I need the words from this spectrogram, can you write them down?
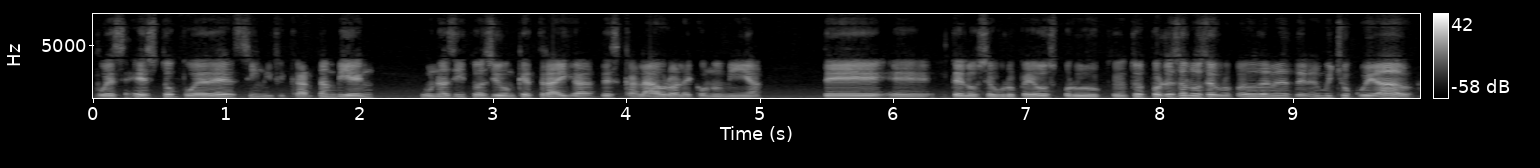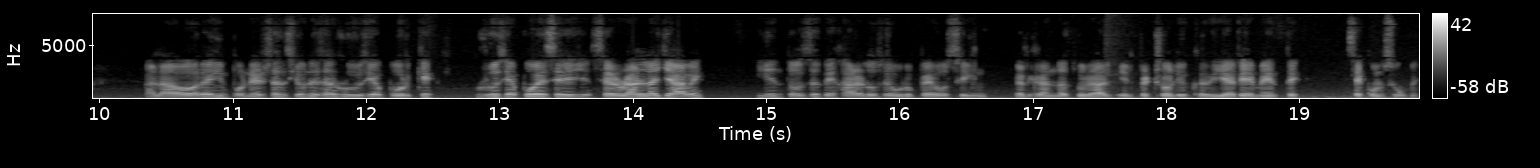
pues esto puede significar también una situación que traiga descalabro a la economía de, eh, de los europeos productos. Entonces, por eso los europeos deben tener mucho cuidado a la hora de imponer sanciones a Rusia, porque Rusia puede cerrar la llave y entonces dejar a los europeos sin el gas natural y el petróleo que diariamente se consume.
